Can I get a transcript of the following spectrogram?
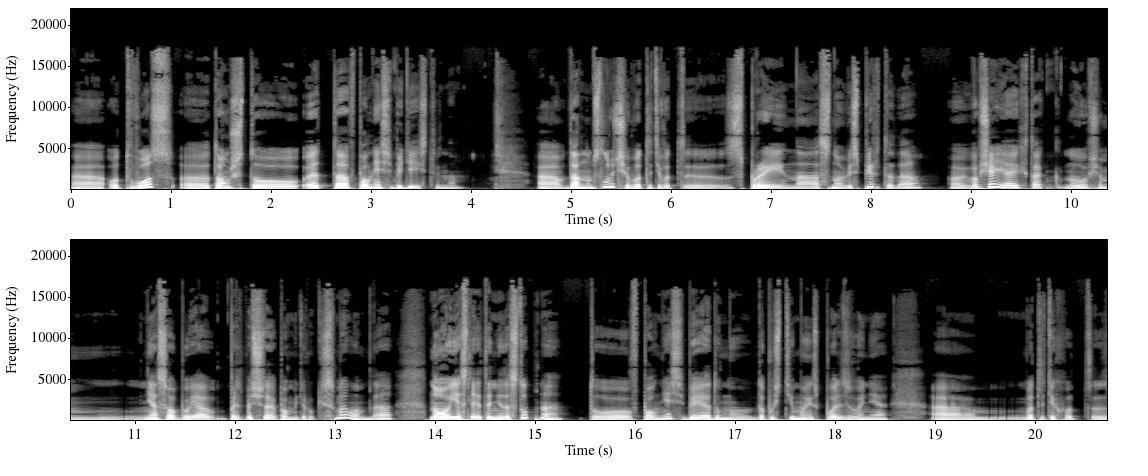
от ВОЗ э, о том, что это вполне себе действенно. А, в данном случае вот эти вот э, спреи на основе спирта, да, э, вообще я их так, ну, в общем, не особо, я предпочитаю помыть руки с мылом, да, но если это недоступно, то вполне себе, я думаю, допустимое использование а, вот этих вот э,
